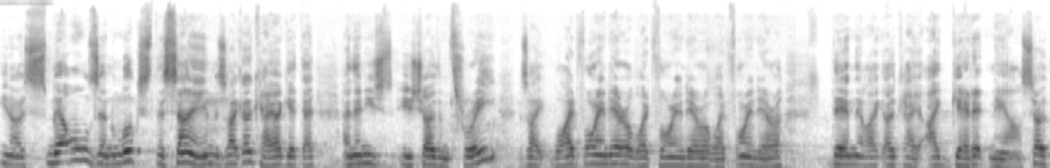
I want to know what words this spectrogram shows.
you know, smells and looks the same, it's like, okay, I get that. And then you, you show them three, it's like wide forehand error, wide forehand error, wide forehand error then they're like, okay, I get it now. So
